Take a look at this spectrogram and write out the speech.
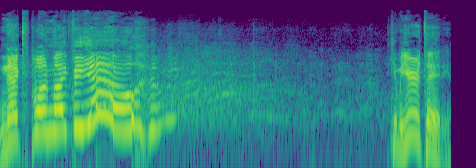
Next one might be you. Can be irritating.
